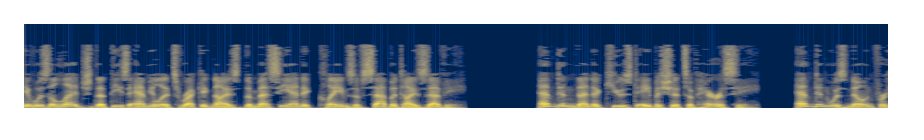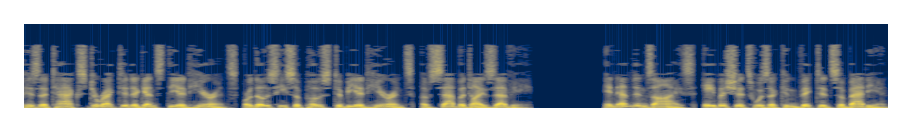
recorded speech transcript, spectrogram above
It was alleged that these amulets recognized the messianic claims of Sabbatai Zevi. Emden then accused Eybeschutz of heresy. Emden was known for his attacks directed against the adherents, or those he supposed to be adherents, of Sabbatai Zevi. In Emden's eyes, Eybeschutz was a convicted Sabbatian.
